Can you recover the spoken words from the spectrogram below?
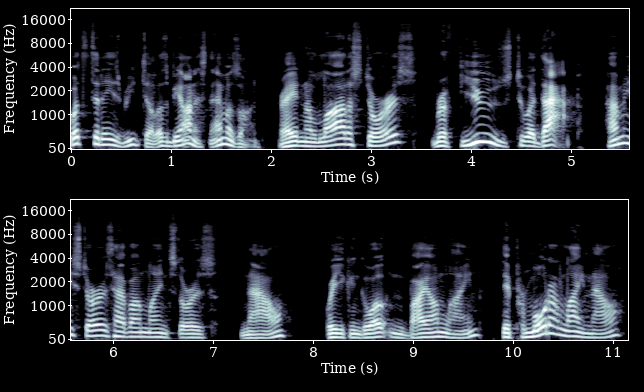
What's today's retail? Let's be honest, Amazon, right? And a lot of stores refuse to adapt. How many stores have online stores now where you can go out and buy online? They promote online now.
